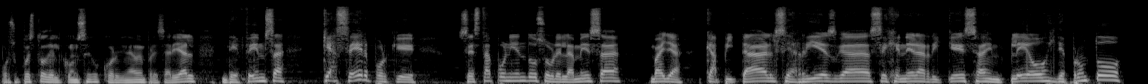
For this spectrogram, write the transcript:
por supuesto del Consejo Coordinado Empresarial, de FEMSA. ¿Qué hacer? Porque se está poniendo sobre la mesa, vaya, capital, se arriesga, se genera riqueza, empleo y de pronto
